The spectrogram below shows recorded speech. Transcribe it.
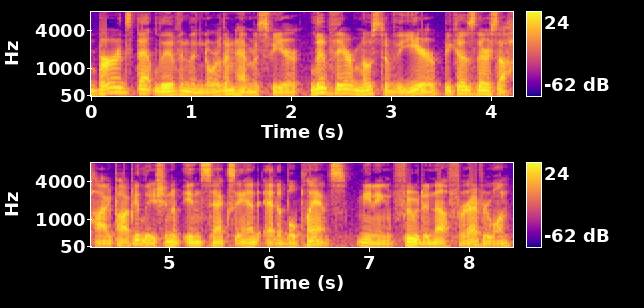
birds that live in the northern hemisphere live there most of the year because there's a high population of insects and edible plants, meaning food enough for everyone,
